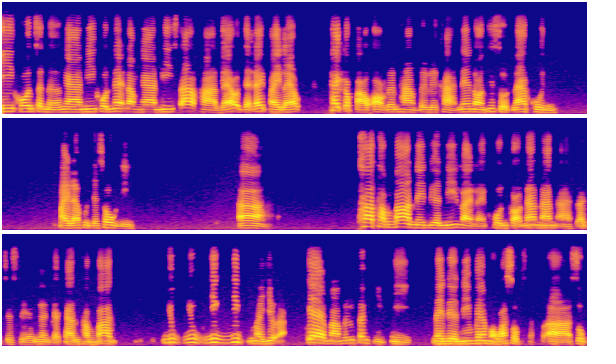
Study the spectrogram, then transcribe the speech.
มีคนเสนองานมีคนแนะนำงานวีซ่าผ่านแล้วจะได้ไปแล้วให้กระเป๋าออกเดินทางไปเลยค่ะ แน่นอนที่สุดนะคุณ ไปแล้วคุณจะโชคดี อ่า ถ้าทำบ้านในเดือนนี้หลาย ๆ คนก่อนหน้านั้น อาจอาจจะเสียเงินกับการทำบ้าน ยุบยุบยิบยิบมาเยอะแก้มาไม่รู้ตั้งกี่ปีในเดือนนี้แม่บอว่าสุขอ่าสุข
